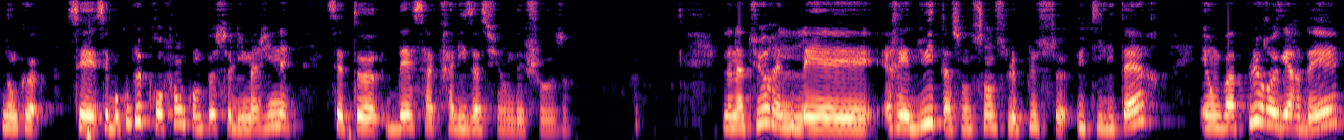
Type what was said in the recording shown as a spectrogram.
Donc, euh, c'est beaucoup plus profond qu'on peut se l'imaginer, cette euh, désacralisation des choses. La nature, elle est réduite à son sens le plus utilitaire et on va plus regarder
